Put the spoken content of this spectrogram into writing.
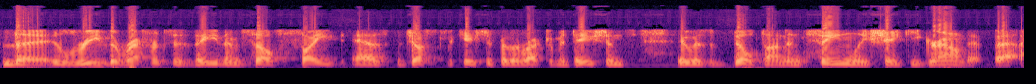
the read the references they themselves cite as the justification for the recommendations, it was built on insanely shaky ground at best.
